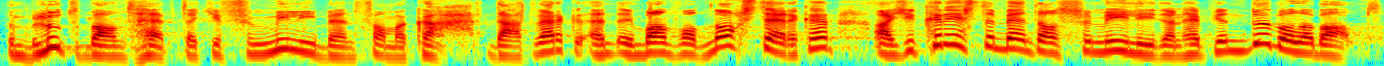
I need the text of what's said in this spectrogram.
een bloedband hebt, dat je familie bent van elkaar. Daadwerkelijk, en een band wordt nog sterker als je christen bent als familie, dan heb je een dubbele band.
